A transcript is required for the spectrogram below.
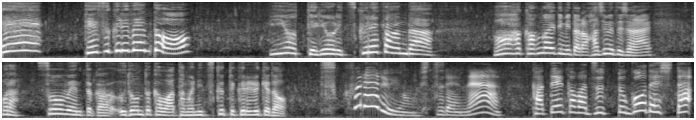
ゃえ？ー、手作り弁当？ミオって料理作れたんだ。あー考えてみたら初めてじゃない？ほらそうめんとかうどんとかはたまに作ってくれるけど。ーん作れるよ失礼ね。家庭科はずっと5でした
